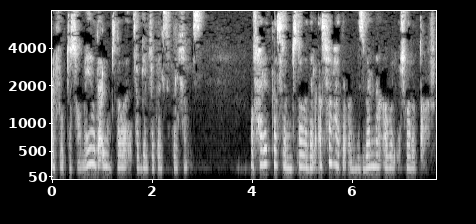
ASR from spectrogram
ألف وتسعمية وده أقل مستوى اتسجل في جلسة الخميس. وفي حالة كسر المستوى ده الأسفل هتبقى بالنسبة لنا أول إشارة ضعف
